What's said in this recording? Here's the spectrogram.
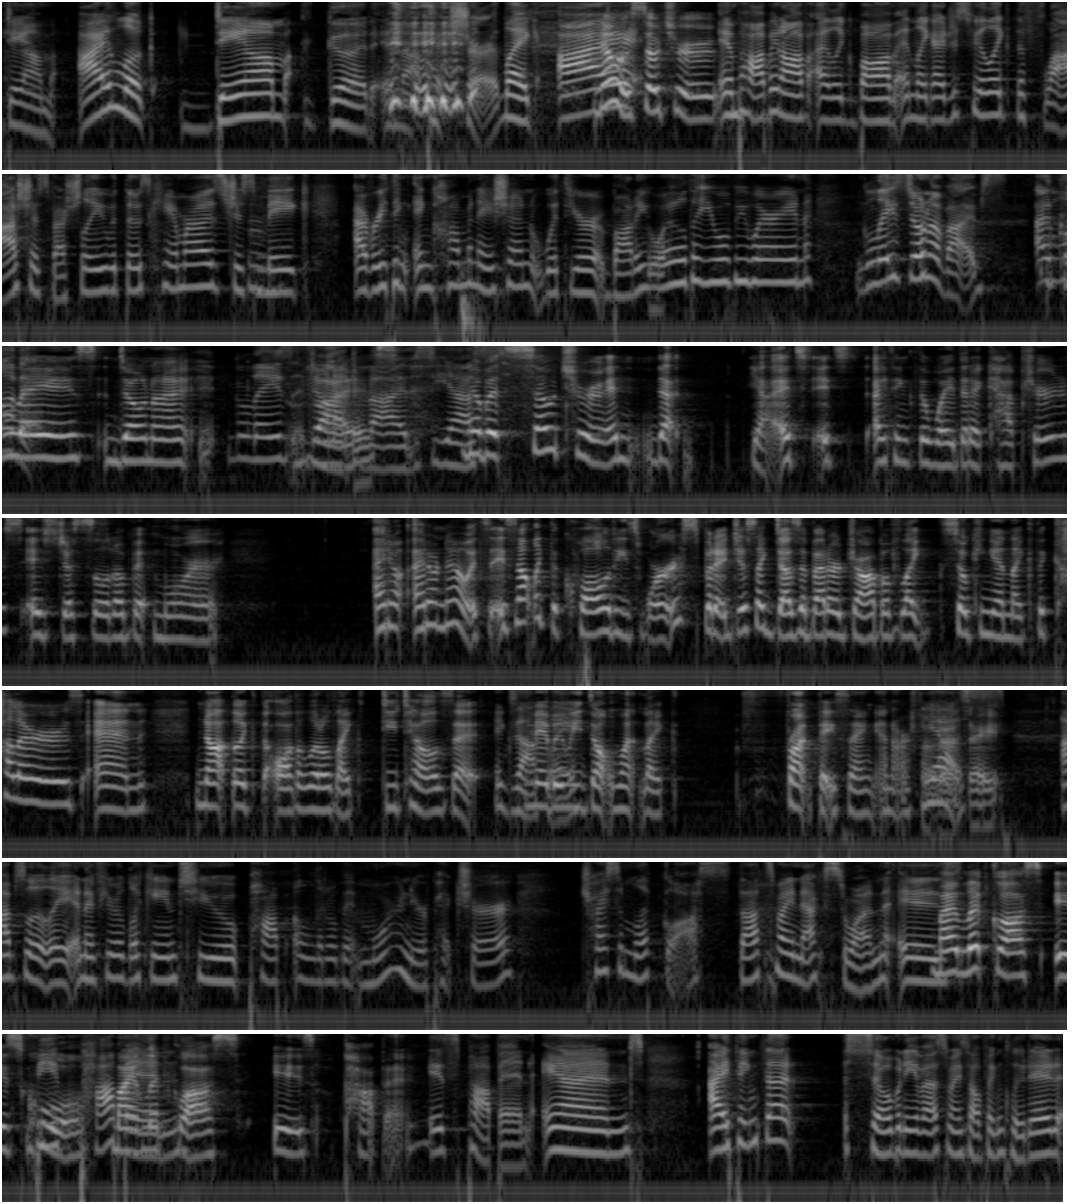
"Damn, I look damn good in that picture." like I no it's so true am popping off. I like bomb, and like I just feel like the flash, especially with those cameras, just Mm. make everything in combination with your body oil that you will be wearing glazed donut vibes. I love it. glaze donut Glazed donut vibes. vibes. Yes. No, but so true, and that yeah, it's it's. I think the way that it captures is just a little bit more. I don't I don't know. It's it's not like the quality's worse, but it just like does a better job of like soaking in like the colors and not like the, all the little like details that Exactly. maybe we don't want like front facing in our photos, right? Absolutely. And if you're looking to pop a little bit more in your picture, try some lip gloss. That's my next one. Is My lip gloss is cool. My lip gloss is poppin'. it's poppin'. And I think that so many of us, myself included,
